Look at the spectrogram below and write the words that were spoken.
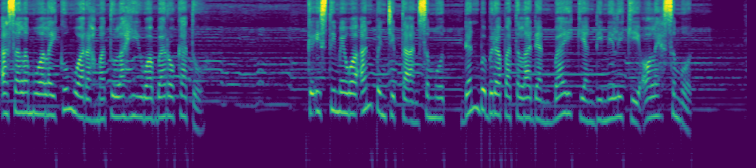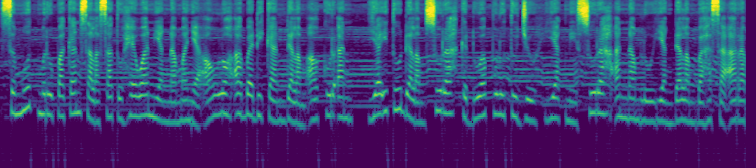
Assalamualaikum warahmatullahi wabarakatuh. Keistimewaan penciptaan semut dan beberapa teladan baik yang dimiliki oleh semut. Semut merupakan salah satu hewan yang namanya Allah abadikan dalam Al-Quran, yaitu dalam surah ke-27 yakni surah An-Namlu yang dalam bahasa Arab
